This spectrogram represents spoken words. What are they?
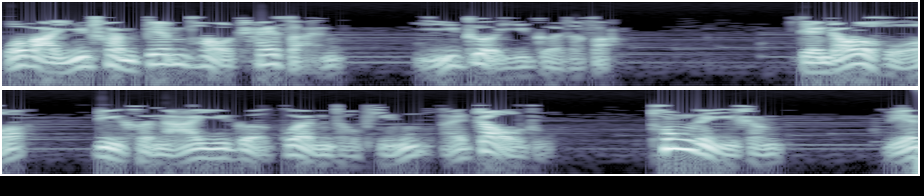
我把一串鞭炮拆散，一个一个的放，点着了火，立刻拿一个罐头瓶来罩住，通的一声，连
